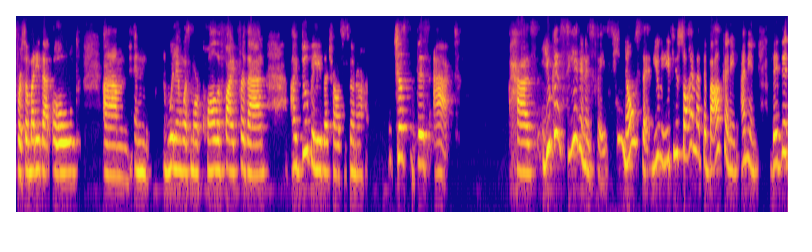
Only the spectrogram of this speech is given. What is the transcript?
for somebody that old, um, and William was more qualified for that. I do believe that Charles is going to just this act has you can see it in his face he knows that you if you saw him at the balcony i mean they did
